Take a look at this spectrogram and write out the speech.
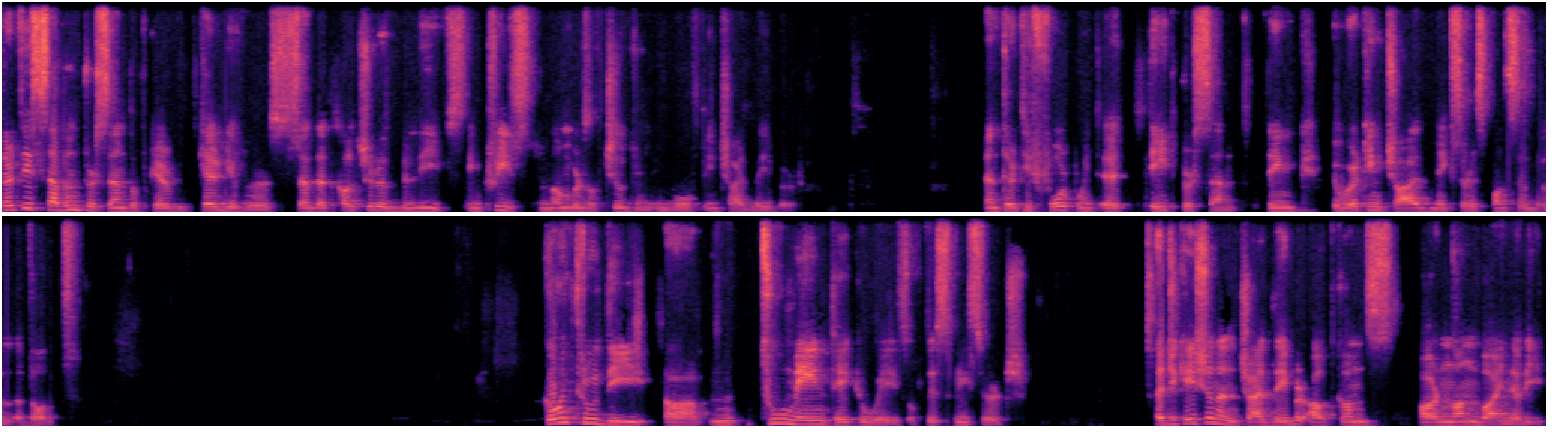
37% of care caregivers said that cultural beliefs increase the numbers of children involved in child labor. And 34.8% think the working child makes a responsible adult. Going through the uh, two main takeaways of this research, education and child labor outcomes are non-binary.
